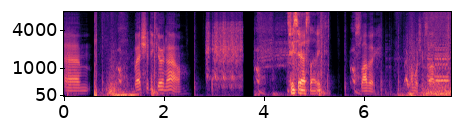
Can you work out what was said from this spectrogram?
Um, where should he go now? Twister or Slavic? Slavic. I'm watching Slavic.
